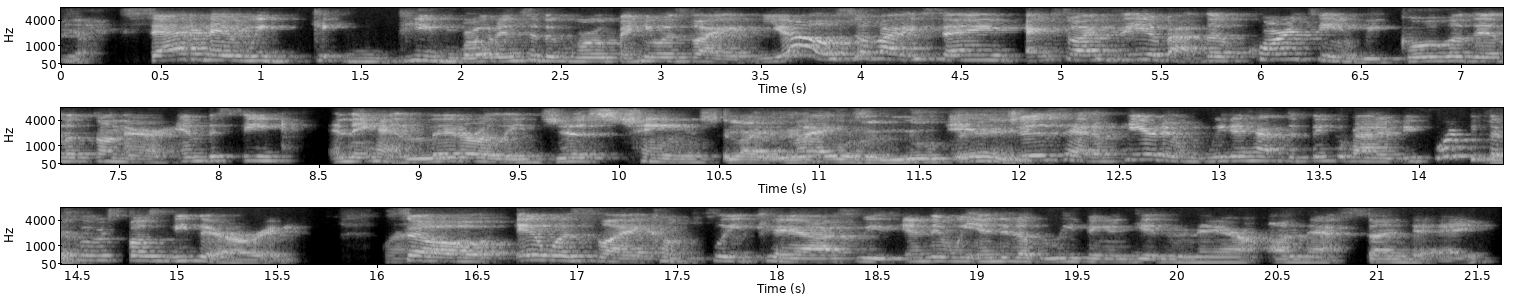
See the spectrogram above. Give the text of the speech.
Yeah. Saturday we he wrote into the group and he was like, "Yo, somebody's saying X Y Z about the quarantine." We googled it, looked on their embassy, and they had literally just changed Like, Like, it was a new it thing. just had appeared and we didn't have to think about it before because Yeah. we were supposed to be there already. Right. So it was like complete chaos. We and then we ended up leaving and getting there on that Sunday.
